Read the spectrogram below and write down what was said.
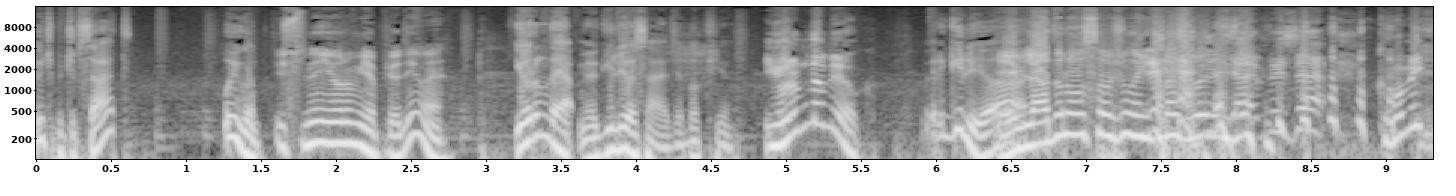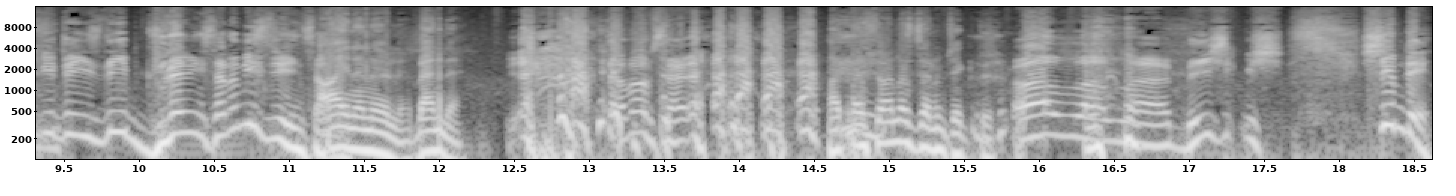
Üç buçuk saat uygun. Üstüne yorum yapıyor değil mi? Yorum da yapmıyor. Gülüyor sadece bakıyor. Yorum da mı yok? Böyle gülüyor. Evladın olsa hoşuna gitmez böyle. yani mesela komik video izleyip gülen insanı mı izliyor insan? Aynen öyle. Ben de. tamam sen. Hatta şu an nasıl canım çekti. Allah Allah değişikmiş. Şimdi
